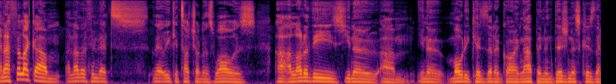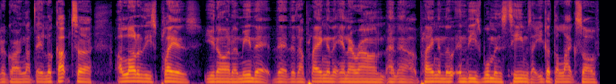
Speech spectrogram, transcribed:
And I feel like um, another thing that's that we could touch on as well is uh, a lot of these, you know, um, you know, Maori kids that are growing up and Indigenous kids that are growing up, they look up to a lot of these players. You know what I mean? That that, that are playing in the NRL and uh, playing in the in these women's teams. Like you got the likes of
